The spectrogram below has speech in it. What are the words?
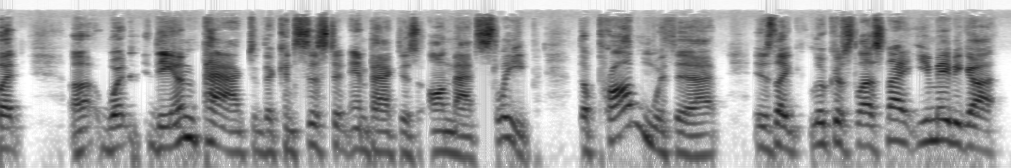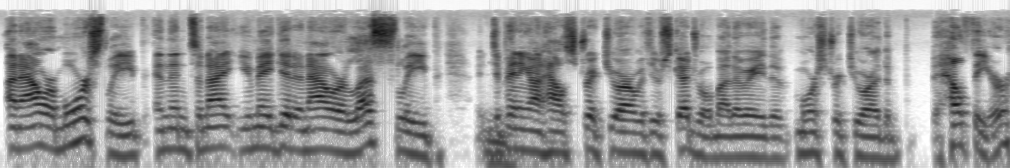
but uh, what the impact, the consistent impact is on that sleep. The problem with that is like Lucas, last night you maybe got an hour more sleep, and then tonight you may get an hour less sleep, mm. depending on how strict you are with your schedule. By the way, the more strict you are, the healthier.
